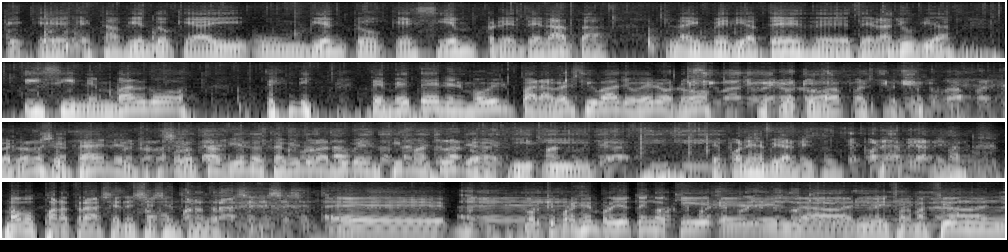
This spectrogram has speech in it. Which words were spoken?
que, que estás viendo que hay un viento que siempre delata la inmediatez de, de la lluvia, y sin embargo te, te metes en el móvil para ver si va a llover o no. Vas por- Perdona, si estás en el campo, lo estás viendo, estás viendo la nube encima tuya y, y te pones a mirar eso. Vale. Vamos para atrás en ese sentido. Eh, porque, por ejemplo, yo tengo aquí eh, en la, en la información,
